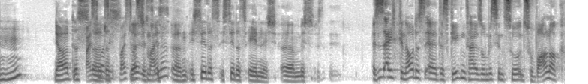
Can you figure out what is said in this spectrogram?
Mhm. Ja, das, weißt du, äh, was, das, ich, weißt du, was ich meine? Ist, ähm, ich sehe das, ich sehe das ähnlich. Ähm, ich, es ist eigentlich genau das, äh, das Gegenteil so ein bisschen zu, zu Warlock,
